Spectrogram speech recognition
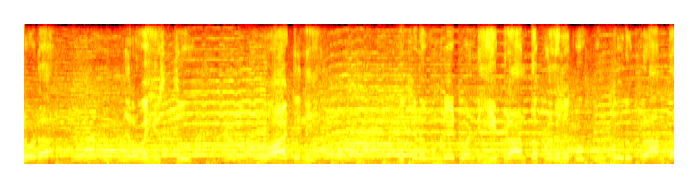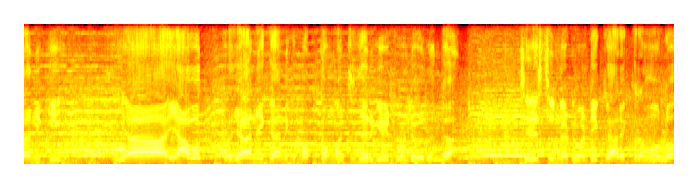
కూడా నిర్వహిస్తూ వాటిని ఇక్కడ ఉండేటువంటి ఈ ప్రాంత ప్రజలకు గుంటూరు ప్రాంతానికి యా యావత్ ప్రజానీకానికి మొత్తం మంచి జరిగేటువంటి విధంగా చేస్తున్నటువంటి కార్యక్రమంలో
